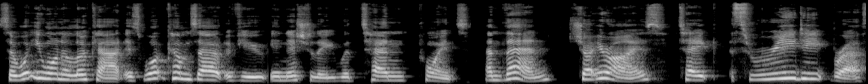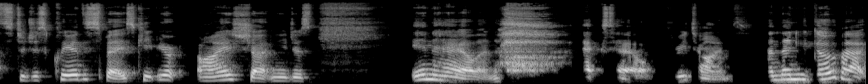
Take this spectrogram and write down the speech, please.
So what you want to look at is what comes out of you initially with 10 points. And then shut your eyes, take three deep breaths to just clear the space. Keep your eyes shut and you just inhale and exhale three times. And then you go back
